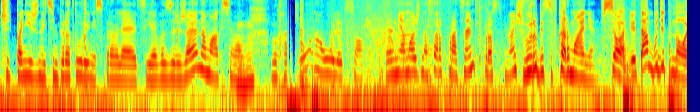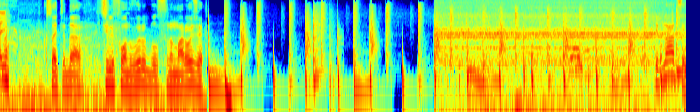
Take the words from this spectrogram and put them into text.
чуть пониженной температурой не справляется. Я его заряжаю на максимум, Мгм. выхожу на улицу, и у меня может на 40% просто, понимаешь, вырубиться в кармане. Все, и там будет ноль. Кстати, да, телефон вырубился на морозе. Пятнадцать?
